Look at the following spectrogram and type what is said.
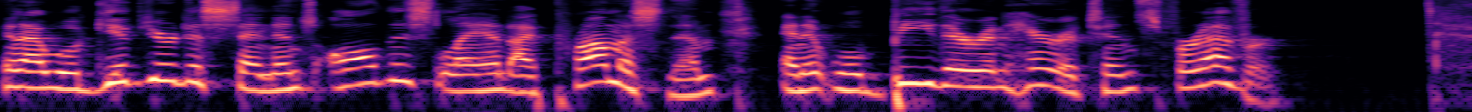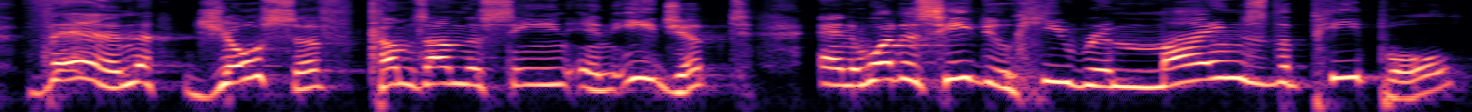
and I will give your descendants all this land I promised them, and it will be their inheritance forever. Then Joseph comes on the scene in Egypt, and what does he do? He reminds the people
